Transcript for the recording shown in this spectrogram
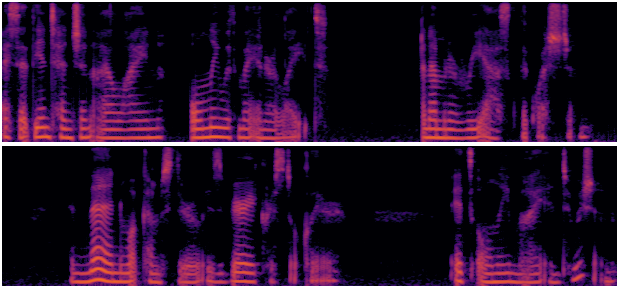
I set the intention, I align only with my inner light, and I'm going to re ask the question. And then what comes through is very crystal clear. It's only my intuition.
